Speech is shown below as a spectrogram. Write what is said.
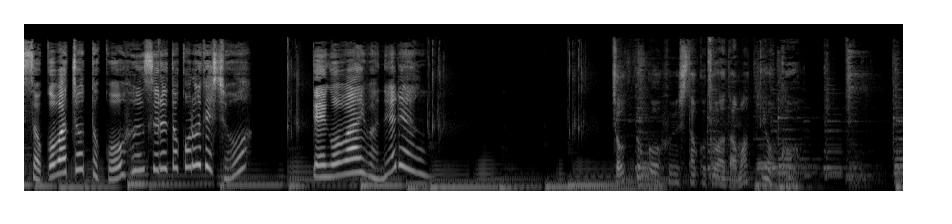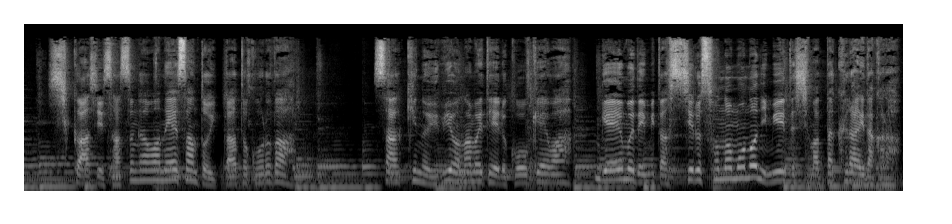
そこはちょっと興奮するところでしょ？手強いわねレンちょっと興奮したことは黙っておこう。しかしさすがは姉さんと言ったところだ。さっきの指を舐めている光景はゲームで見たスチルそのものに見えてしまったくらいだから。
